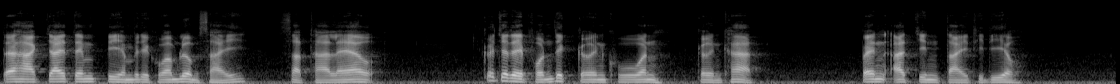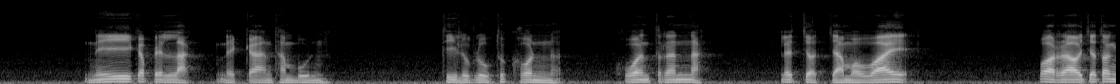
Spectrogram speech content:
แต่หากใจเต็มเปี่ยมไปด้วยความเลื่อมใสศรัทธาแล้ว ก็จะได้ผลที่เกินควร เกินคาด เป็นอจินไตยทีเดียว นี้ก็เป็นหลักในการทำบุญ ที่ลูกๆทุกคนควรตระหนัก และจดจำเอาไว้ ว่าเราจะต้อง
